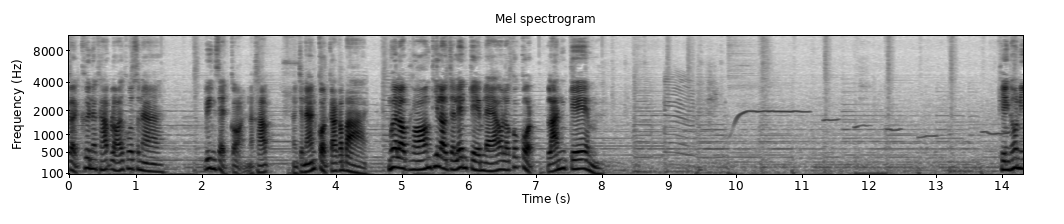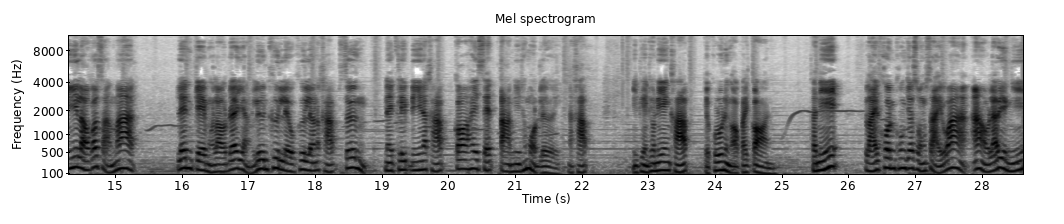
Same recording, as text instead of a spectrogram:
เกิดขึ้นนะครับร้อยโฆษณาวิ่งเสร็จก่อนนะครับ หลังจากนั้นกดกากบาท เมื่อเราพร้อมที่เราจะเล่นเกมแล้ว เราก็กด Run เกม เพียงเท่านี้เราก็สามารถ เล่นเกมของเราได้อย่างลื่นขึ้นเร็วขึ้นแล้วนะครับ ซึ่งในคลิปนี้นะครับก็ให้เซตตามนี้ทั้งหมดเลยนะครับมีเพียงเท่านี้เองครับ เดี๋ยวครู่หนึ่งออกไปก่อนทีนี้หลายคนคงจะสงสัยว่าอ้าวแล้วอย่างนี้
